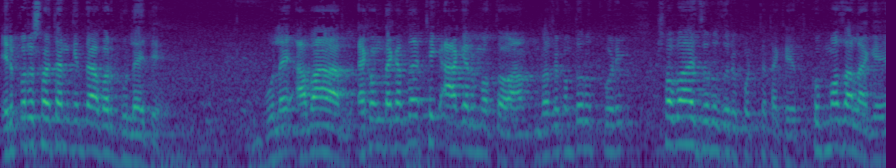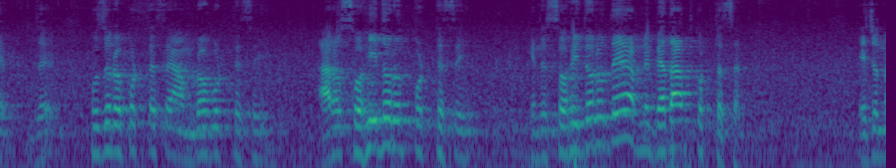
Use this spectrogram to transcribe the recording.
এরপরে শয়তান কিন্তু আবার ভুলাই দেয়। বলে আবার, এখন দেখা যায় ঠিক আগের মতো, আমরা যখন দরুদ পড়ি, সবাই জোরে জোরে পড়তে থাকে। খুব মজা লাগে যে হুজুরও পড়তেছে, আমরাও পড়তেছি, আরও শহীদ শহীদরুদ পড়তেছি। কিন্তু শহীদ শহীদরুদে আপনি বেদাত করতেছেন। এই জন্য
